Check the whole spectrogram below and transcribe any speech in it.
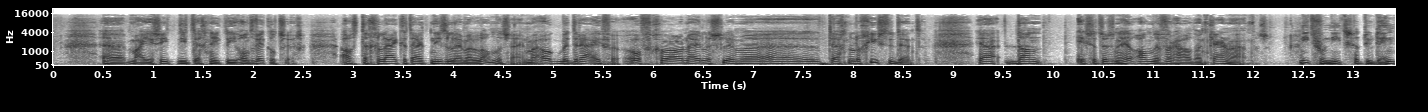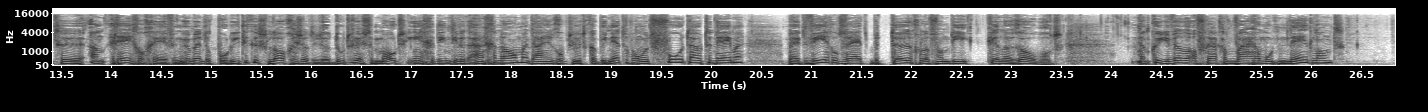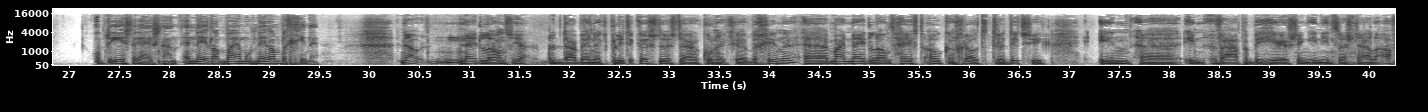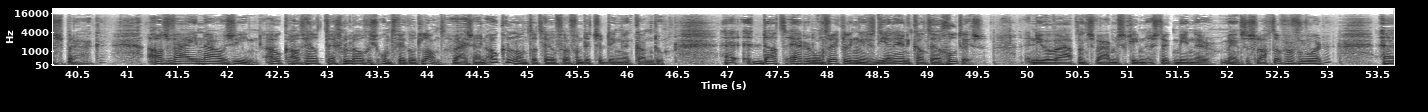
Uh, maar je ziet, die techniek die ontwikkelt zich. Als tegelijkertijd niet alleen maar landen zijn... maar ook bedrijven of gewoon hele slimme technologiestudenten... ja, dan is het dus een heel ander verhaal dan kernwapens. Niet voor niets dat u denkt uh, aan regelgeving. U bent ook politicus, logisch dat u dat doet. U heeft een motie ingediend, die werd aangenomen. Daarin roept u het kabinet op om het voortouw te nemen... bij het wereldwijd beteugelen van die killer robots. Dan kun je wel afvragen, waarom moet Nederland op de eerste rij staan? En Nederland, moet Nederland beginnen? Nou, Nederland, ja, daar ben ik politicus, dus daar kon ik uh, beginnen. Uh, maar Nederland heeft ook een grote traditie in, uh, in wapenbeheersing, in internationale afspraken. Als wij nou zien, ook als heel technologisch ontwikkeld land, wij zijn ook een land dat heel veel van dit soort dingen kan doen, dat er een ontwikkeling is die aan de ene kant heel goed is. Nieuwe wapens waar misschien een stuk minder mensen slachtoffer van worden.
